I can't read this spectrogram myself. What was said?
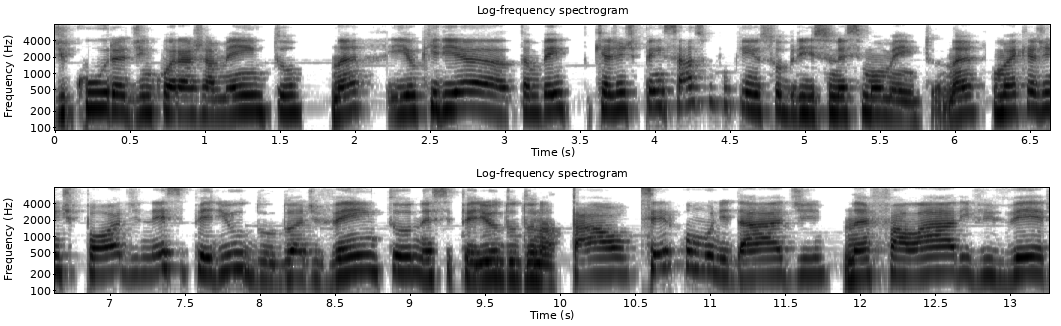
de cura, de encorajamento, né? E eu queria também que a gente pensasse um pouquinho sobre isso nesse momento, né? Como é que a gente pode, nesse período do advento, nesse período do Natal, ser comunidade, né? Falar e viver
